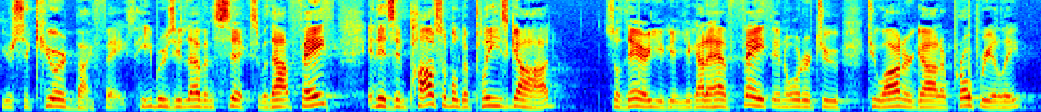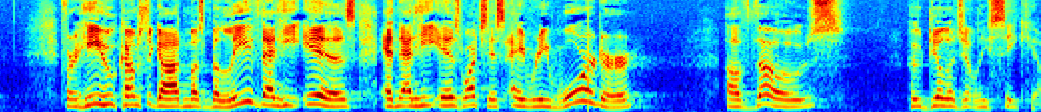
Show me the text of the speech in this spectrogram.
you're secured by faith. Hebrews 11 6. Without faith, it is impossible to please God. So there, you, you got to have faith in order to, to honor God appropriately. For he who comes to God must believe that he is, and that he is, watch this, a rewarder of those who diligently seek him.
